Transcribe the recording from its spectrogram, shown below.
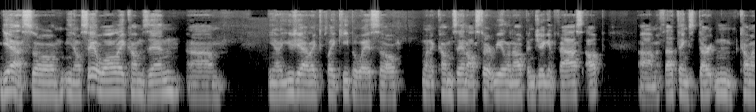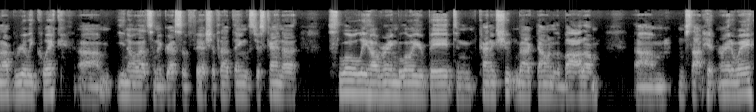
Yeah, so you know, say a walleye comes in, um, you know, usually I like to play keep away. So when it comes in, I'll start reeling up and jigging fast up. Um, if that thing's darting coming up really quick, um, you know that's an aggressive fish. If that thing's just kind of slowly hovering below your bait and kind of shooting back down to the bottom, um, it's not hitting right away.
